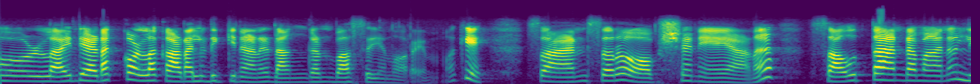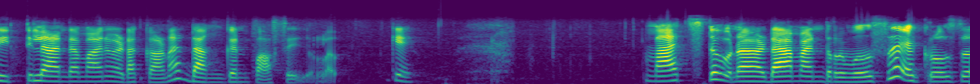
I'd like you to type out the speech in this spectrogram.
ഉള്ള അതിന്റെ ഇടക്കുള്ള കടലിടുക്കിനാണ് ഡങ്കൺ പാസേജ് എന്ന് പറയുന്നത്. Okay so answer option A ആണ്. സൗത്ത് ആൻഡമാനും ലിറ്റിൽ ആൻഡമാനും ഇടക്കാണ് ഡങ്കൺ പാസേജ് ഉള്ളത്. Match the dam and rivers across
